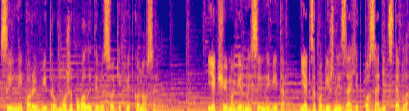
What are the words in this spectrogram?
Сильний порив вітру може повалити високі квітконоси. Якщо ймовірний сильний вітер, як запобіжний захід посадіть стебла.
